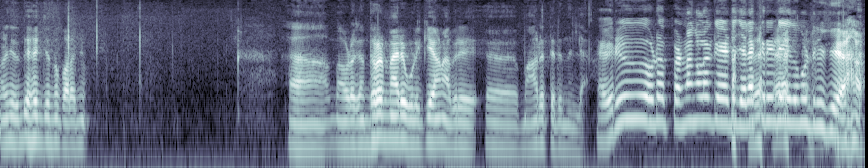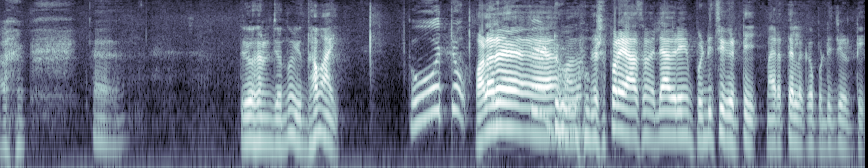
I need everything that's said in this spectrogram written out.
പറഞ്ഞു ഇദ്ദേഹം ചെന്ന് പറഞ്ഞു. അവിടെ ഗന്ധർവന്മാർ കുളിക്കുകയാണ് അവർ മാറി തരുന്നില്ല. അവർ അവിടെ പെണ്ണുങ്ങളൊക്കെ ആയിട്ട് ജലക്രീഡ ചെയ്തുകൊണ്ടിരിക്കുകയാണ് ദുര്യോധനൻ ചെന്നു യുദ്ധമായി. തോറ്റു. വളരെ നിഷ്പ്രയാസം. എല്ലാവരെയും പിടിച്ചു കെട്ടി മരത്തിലൊക്കെ പിടിച്ചു കെട്ടി.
